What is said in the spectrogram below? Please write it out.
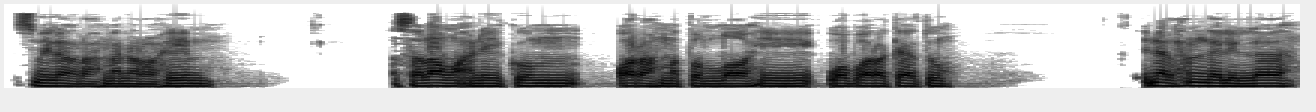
Bismillahirrahmanirrahim. Assalamualaikum warahmatullahi wabarakatuh. Innal hamdalillah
